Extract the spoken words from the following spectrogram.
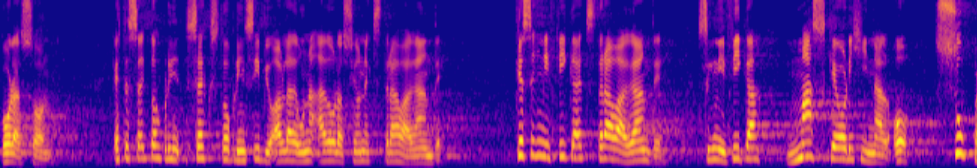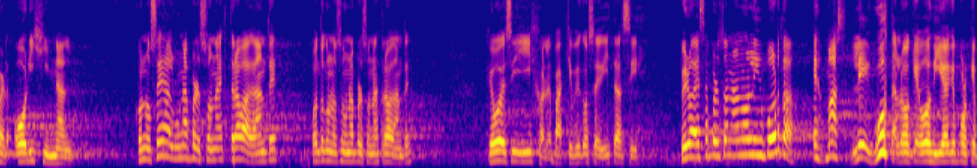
corazón. Este sexto, principio habla de una adoración extravagante. ¿Qué significa extravagante? significa más que original o súper original. ¿Conoces alguna persona extravagante? ¿Cuánto conoces una persona extravagante? Que vos decís, híjole, ¿para qué pico se viste así? Pero a esa persona no le importa. Es más, le gusta lo que vos digas que por qué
